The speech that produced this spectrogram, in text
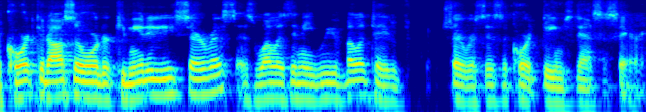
The court could also order community service as well as any rehabilitative services the court deems necessary.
